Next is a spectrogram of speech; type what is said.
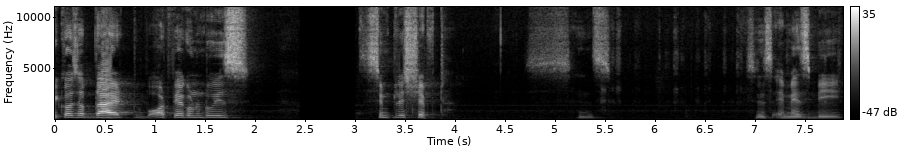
because of that what we are going to do is simply shift since since MSB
